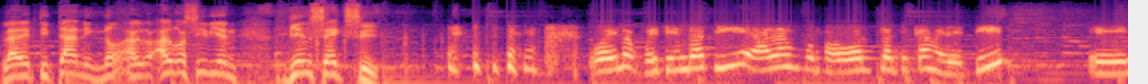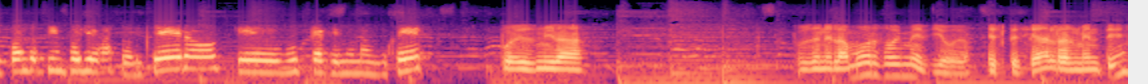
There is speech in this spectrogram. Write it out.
la de Titanic, ¿no? Algo, algo así bien, bien sexy. Bueno, pues siendo así, Alan, por favor, platícame de ti. Eh, ¿Cuánto tiempo llevas soltero? ¿Qué buscas en una mujer? Pues mira, pues en el amor soy medio especial realmente.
